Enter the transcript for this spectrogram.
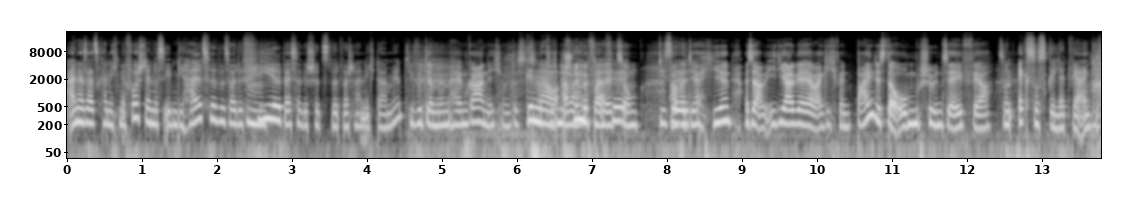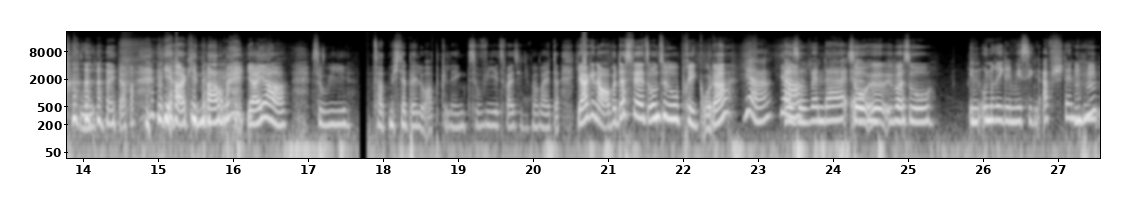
einerseits kann ich mir vorstellen, dass eben die Halswirbelsäule mhm. viel besser geschützt wird, wahrscheinlich damit. Die wird ja mit dem Helm gar nicht und das genau, ist natürlich eine schlimme Verletzung. Aber der Hirn, also am Ideal wäre ja eigentlich, wenn beides da oben schön safe wäre. So ein Exoskelett wäre eigentlich cool. ja, ja, genau. ja, ja. So wie Jetzt hat mich der Bello abgelenkt, so wie jetzt weiß ich nicht mehr weiter. Ja, genau, aber das wäre jetzt unsere Rubrik, oder? Ja, ja. also wenn da. So, ähm, äh, über so. In unregelmäßigen Abständen, mhm.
